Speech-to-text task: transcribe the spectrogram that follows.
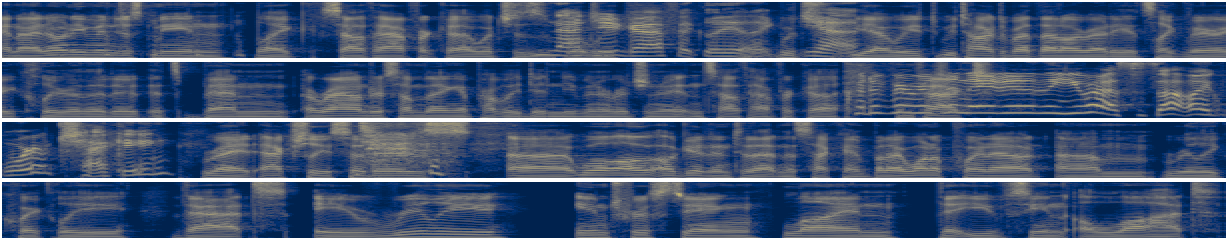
And I don't even just mean like South Africa, which is Not what we- geographically, like which yeah. we we talked about that already. It's like very clear that it, it's been around or something. It probably didn't even originate in South Africa. Could have In fact- originated in the U.S. It's not like we're checking. Right. Actually, so there's, uh, well, I'll, I'll get into that in a second, but I want to point out um, really quickly that a really interesting line that you've seen a lot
